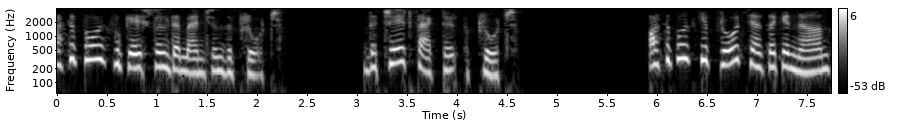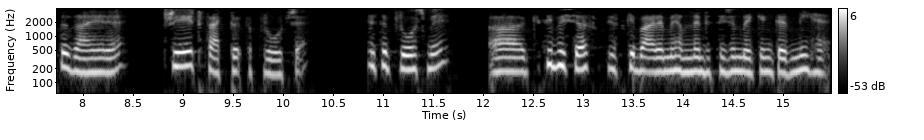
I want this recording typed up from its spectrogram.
Osipow's vocational dimensions approach the trait factor approach Osipow's کی اپروچ جیسا کہ نام سے ظاہر ہے ٹریڈ فیکٹر اپروچ ہے اس اپروچ میں آ, کسی بھی شخص جس کے بارے میں ہم نے ڈسیزن میکنگ کرنی ہے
